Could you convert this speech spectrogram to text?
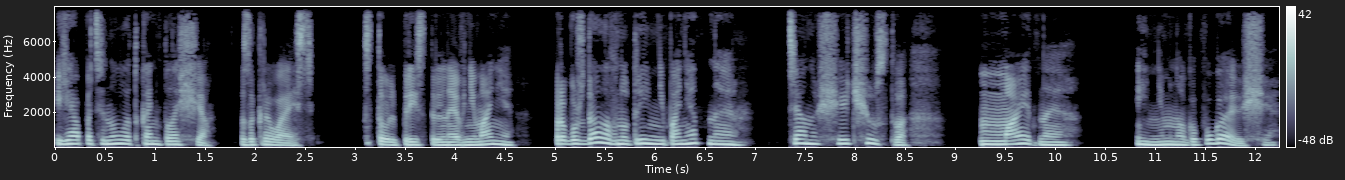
я потянула ткань плаща, закрываясь. Столь пристальное внимание пробуждало внутри непонятное, тянущее чувство — маятное и немного пугающее.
